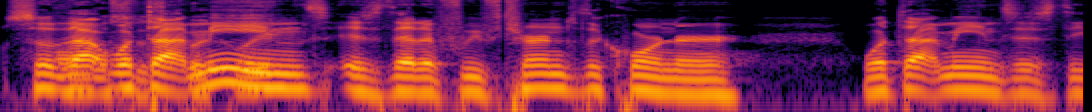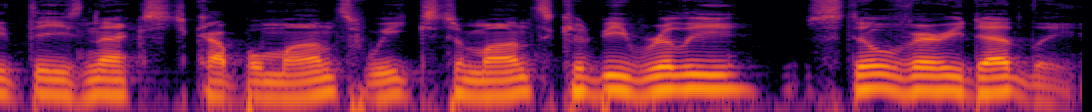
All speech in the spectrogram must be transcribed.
So that what that quickly. means is that if we've turned the corner, what that means is that these next couple months, weeks to months, could be really still very deadly.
